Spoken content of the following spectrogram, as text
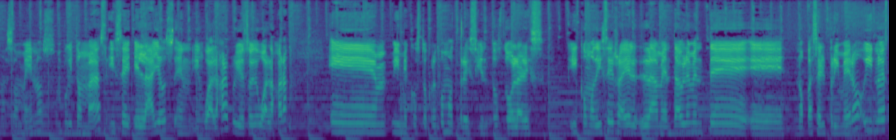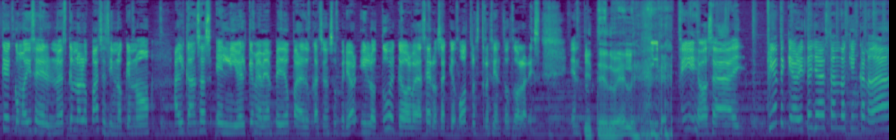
más o menos, un poquito más. Hice el IELTS en, en Guadalajara, porque yo soy de Guadalajara. Em, y me costó creo como 300 dólares y como dice Israel, lamentablemente eh, no pasé el primero y no es que, como dice él, no es que no lo pase, sino que no alcanzas el nivel que me habían pedido para educación superior y lo tuve que volver a hacer, o sea que otros 300 dólares. y te duele. sí, o sea, fíjate que ahorita ya estando aquí en Canadá,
